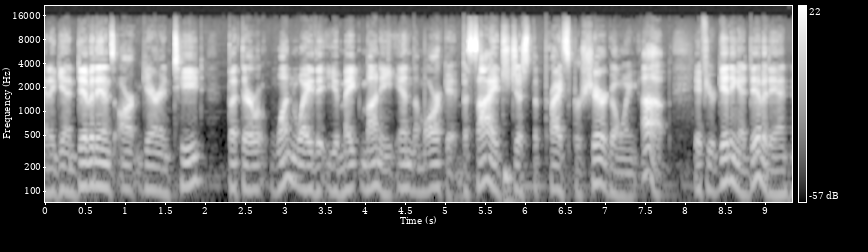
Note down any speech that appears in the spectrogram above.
And again, dividends aren't guaranteed, but they're one way that you make money in the market besides just the price per share going up. If you're getting a dividend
